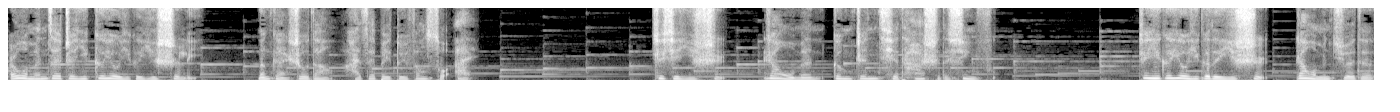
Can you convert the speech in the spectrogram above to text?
而我们在这一个又一个仪式里，能感受到还在被对方所爱。这些仪式让我们更真切踏实的幸福。这一个又一个的仪式，让我们觉得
